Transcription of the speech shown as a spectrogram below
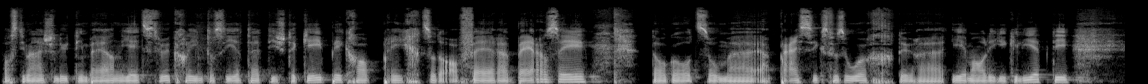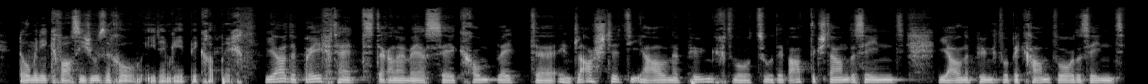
was die meisten Leute in Bern jetzt wirklich interessiert hat, ist der GPK-Bericht zu der Affäre Bersee. Da geht es um einen Erpressungsversuch durch eine ehemalige Geliebte. Dominik, was ist rausgekommen in dem GPK-Bericht? Ja, der Bericht hat der Alain Verset komplett äh, entlastet in allen Punkten, die zur Debatte gestanden sind, in allen Punkten, die bekannt worden sind,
